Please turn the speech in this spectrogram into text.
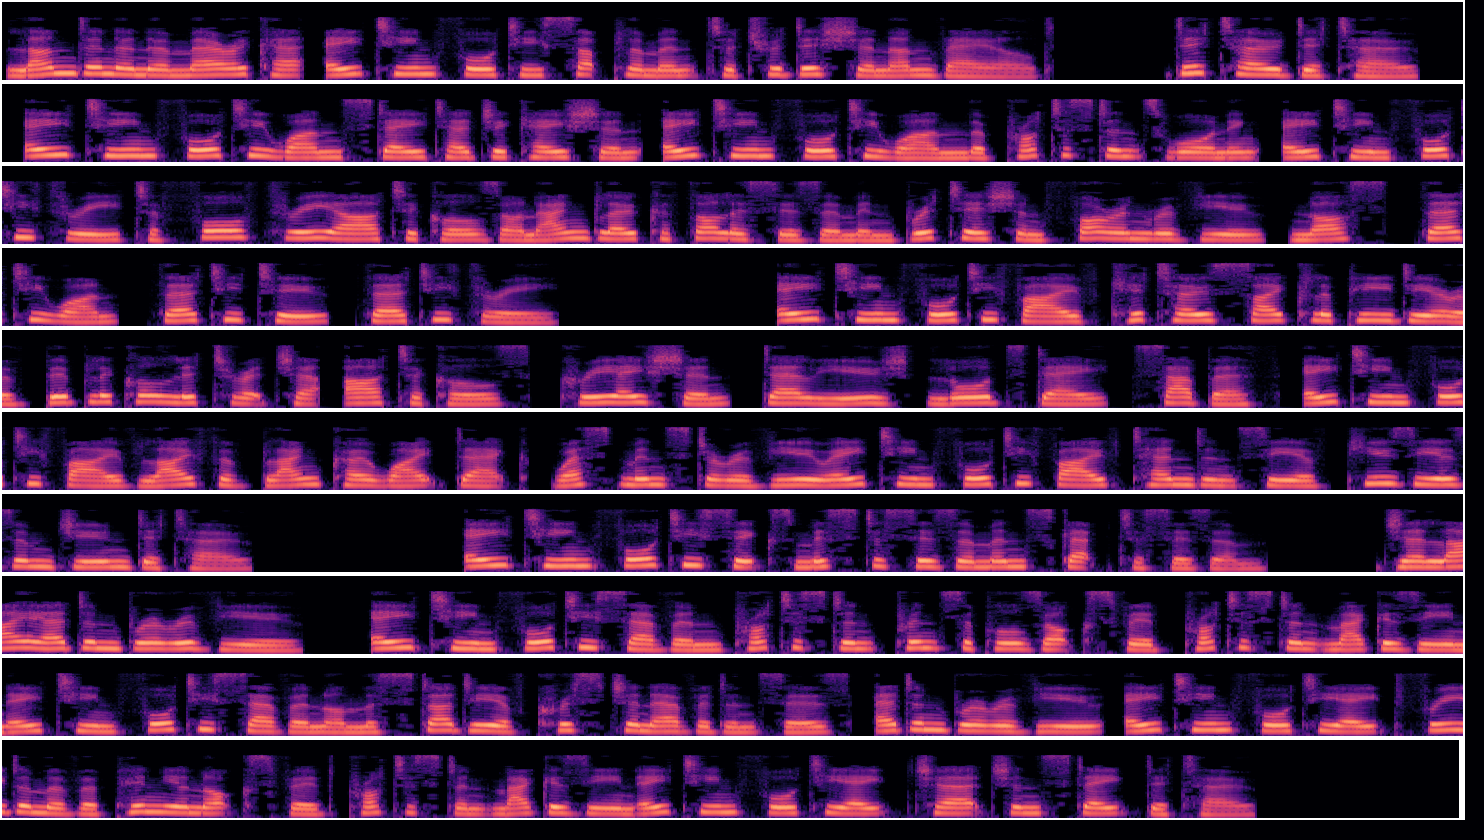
London and America, 1840 Supplement to Tradition Unveiled. Ditto Ditto. 1841 State Education, 1841 The Protestants' Warning, 1843–4 Three articles on Anglo-Catholicism in British and Foreign Review, Nos. 31, 32, 33. 1845 Kitto's Cyclopedia of Biblical Literature, Articles, Creation, Deluge, Lord's Day, Sabbath, 1845 Life of Blanco White Deck, Westminster Review 1845 Tendency of Puseyism June Ditto 1846 Mysticism and Skepticism. July Edinburgh Review. 1847 Protestant Principles Oxford Protestant Magazine 1847 On the Study of Christian Evidences, Edinburgh Review, 1848 Freedom of Opinion Oxford Protestant Magazine 1848 Church and State Ditto.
